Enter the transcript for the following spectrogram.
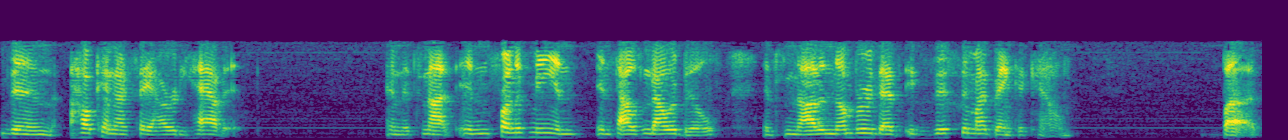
Then how can I say I already have it? And it's not in front of me in in thousand dollar bills. It's not a number that exists in my bank account. But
